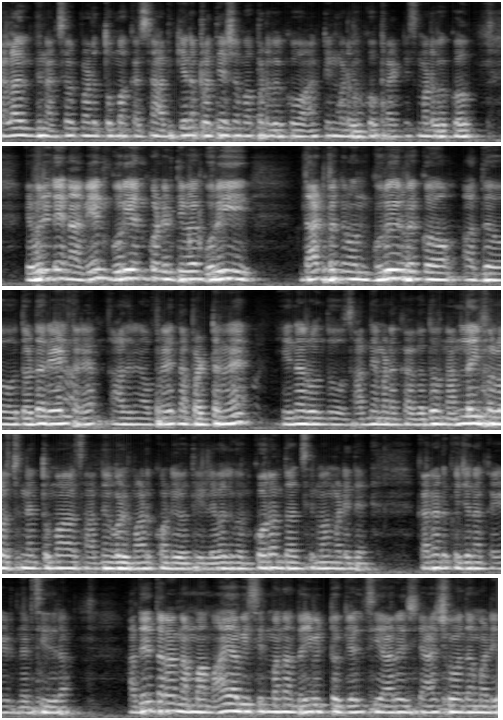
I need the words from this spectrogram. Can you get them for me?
ಕಲಾವಿದನ ಅಕ್ಸೆಪ್ಟ್ ಮಾಡೋದು ತುಂಬಾ ಕಷ್ಟ. ಅದಕ್ಕೇನ ಶ್ರಮ ಪಡಬೇಕು ಆಕ್ಟಿಂಗ್ ಮಾಡಬೇಕು ಪ್ರಾಕ್ಟೀಸ್ ಮಾಡಬೇಕು. ಎವ್ರಿ ಡೇ ನಾವೇನು ಗುರಿ ಅನ್ಕೊಂಡಿರ್ತೀವಿ, ಗುರಿ ದಾಟ್ಬೇಕನ್ನೋ ಒಂದು ಗುರಿ ಇರಬೇಕು, ಅದು ದೊಡ್ಡವ್ರು ಹೇಳ್ತಾರೆ. ಆದ್ರೆ ನಾವು ಪ್ರಯತ್ನ ಪಟ್ಟನೆ. ಏನಾದ್ರು ಒಂದು ಸಾಧನೆ ಮಾಡೋಕ್ಕಾಗೋದು? ನನ್ನ ಲೈಫಲ್ಲೂ ಅಷ್ಟೇ ತುಂಬಾ ಸಾಧನೆಗಳು ಮಾಡ್ಕೊಂಡು ಇವತ್ತು ಈ ಲೆವೆಲ್ಗೆ ಒಂದು ಕೋರಂತ ಒಂದು ಸಿನಿಮಾ ಮಾಡಿದೆ. ಕರ್ನಾಟಕ ಜನ ಕೈ ಹಿಡಿದು ನಡೆಸಿದಿರ. ಅದೇ ತರ ನಮ್ಮ ಮಾಯಾವಿ ಸಿನಿಮಾನ ದಯವಿಟ್ಟು ಗೆಲ್ಸಿ, ಆರೈಸಿ, ಆಶೀರ್ವಾದ ಮಾಡಿ,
